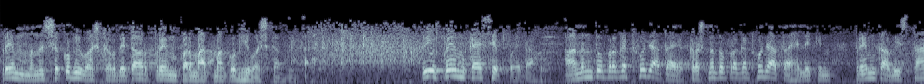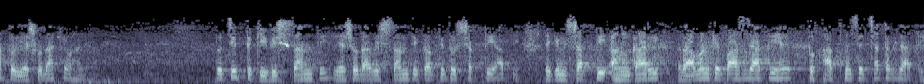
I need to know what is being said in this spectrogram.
प्रेम मनुष्य को भी वश कर देता है और प्रेम परमात्मा को भी वश कर देता है। तो ये प्रेम कैसे पैदा हो? आनंद तो प्रकट हो जाता है, कृष्ण तो प्रकट हो जाता है, लेकिन प्रेम का विस्तार तो यशोदा क्यों जाता तो चित्त की विश्रांति, यशोदा विश्रांति करती तो शक्ति आती। लेकिन शक्ति अहंकारी रावण के पास जाती है तो हाथ में से छटक जाती।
